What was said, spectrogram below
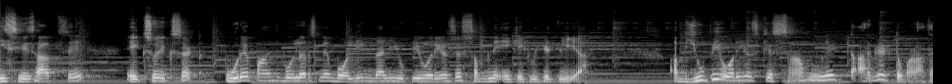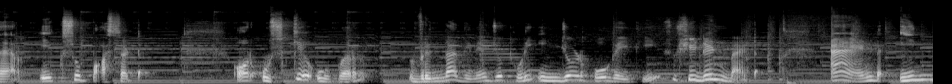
इस हिसाब से 161 पूरे पाँच बॉलर्स ने बॉलिंग डाली यूपी वॉरियर्स से, सबने एक एक विकेट लिया। अब यूपी वॉरियर्स के सामने टारगेट तो बड़ा था यार, एक और उसके ऊपर वृंदा दिने जो थोड़ी इंजर्ड हो गई थी so she didn't bat and in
